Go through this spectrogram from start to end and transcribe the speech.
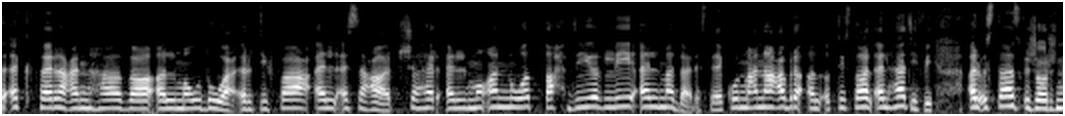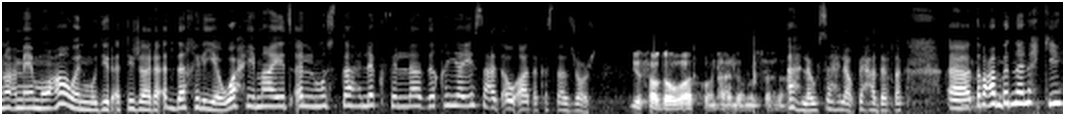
أكثر عن هذا الموضوع. ارتفاع الأسعار شهر المؤن والتحضير للمدارس. سيكون معنا عبر الاتصال الهاتفي الأستاذ جورج نعمة معاون مدير التجارة الداخلية وحماية المستهلك في اللاذقية. يسعد أوقاتك أستاذ جورج. يسعد أوقاتكم. أهلا وسهلا. أهلا وسهلا بحضرتك. آه طبعا بدنا نحكي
